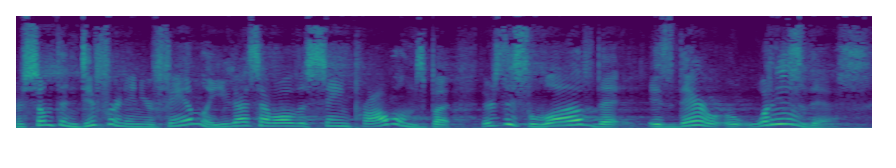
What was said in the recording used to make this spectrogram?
There's something different in your family. You guys have all the same problems, but there's this love that is there. What is this?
